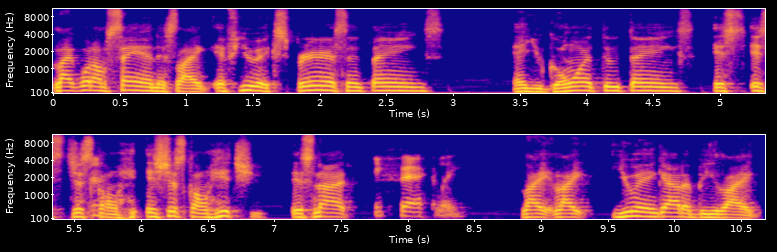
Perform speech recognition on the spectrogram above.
Like what I'm saying is like if you're experiencing things and you going through things, it's it's just gonna it's just gonna hit you. It's not exactly like like you ain't gotta be like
